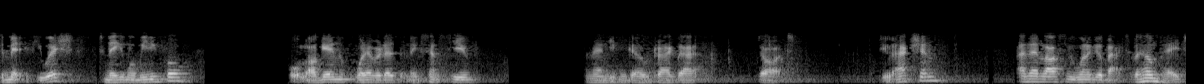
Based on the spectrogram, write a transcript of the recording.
submit if you wish to make it more meaningful, or log in, whatever it is that makes sense to you. And then you can go drag that dot do action. And then lastly, we want to go back to the home page.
